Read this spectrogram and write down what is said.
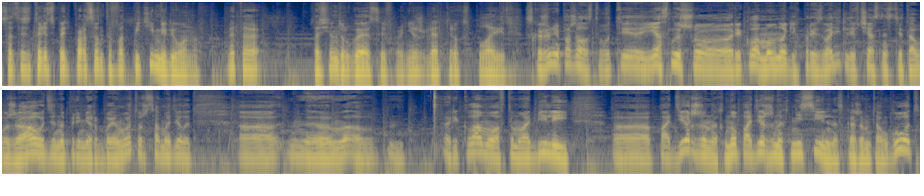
Соответственно, 35% от 5 миллионов – это совсем другая цифра, нежели от 3,5. Скажи мне, пожалуйста, вот э, я слышу рекламу многих производителей, в частности того же Audi, например, BMW то же самое делает, э, э, э, рекламу автомобилей э, подержанных, но подержанных не сильно, скажем, там год,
